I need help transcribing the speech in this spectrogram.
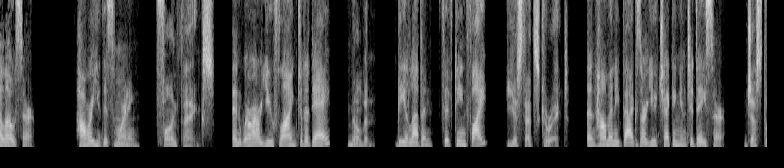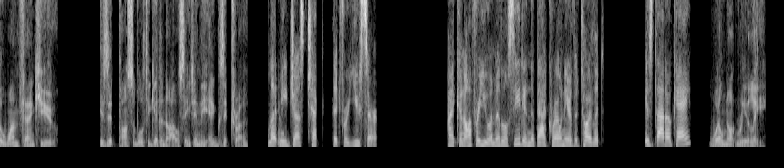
Hello, sir. How are you this morning? Fine, thanks. And where are you flying to today? Melbourne. The 11:15 flight? Yes, that's correct. And how many bags are you checking in today, sir? Just the one, thank you. Is it possible to get an aisle seat in the exit row? Let me just check that for you, sir. I can offer you a middle seat in the back row near the toilet. Is that okay? Well, not really.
